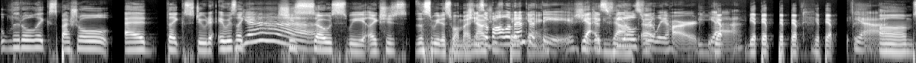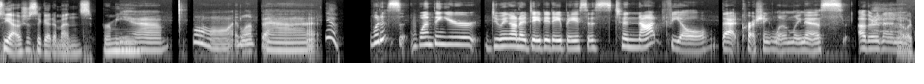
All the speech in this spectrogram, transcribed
little like special ed like student. It was like yeah, she's so sweet. Like she's the sweetest woman. She's Now a ball of baking. empathy. She Yeah, just exact- feels uh, really hard. Yeah, Yep. Yep. Yep. Yep. Yep. Yep. Yep. yeah, Um. So yeah, it was just a good amends for me. yeah. Oh, I love that. Yeah. What is one thing you're doing on a day to day basis to not feel that crushing loneliness, other than Yeah, like-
